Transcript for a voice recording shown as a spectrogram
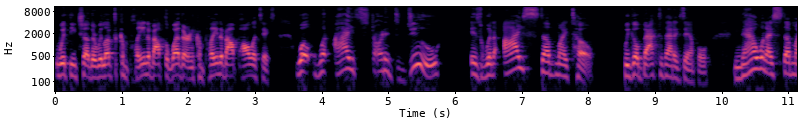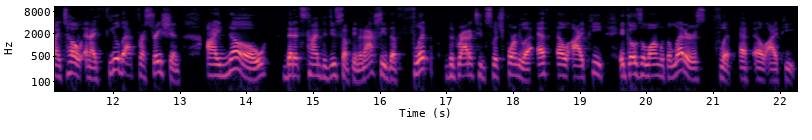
with each other. We love to complain about the weather and complain about politics. Well, what I started to do is when I stub my toe, we go back to that example. Now, when I stub my toe and I feel that frustration, I know that it's time to do something. And actually, the flip the gratitude switch formula, F L I P, it goes along with the letters flip, F L I P.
